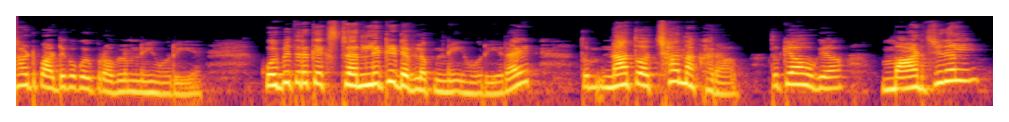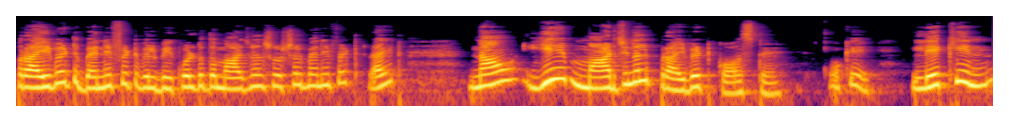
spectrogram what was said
थर्ड पार्टी को कोई प्रॉब्लम नहीं हो रही है कोई भी तरह की एक्सटर्नलिटी डेवलप नहीं हो रही है राइट तो ना तो अच्छा ना खराब। तो क्या हो गया? Marginal private benefit will be equal to the marginal social benefit right now ये मार्जिनल प्राइवेट कॉस्ट है ओके okay? लेकिन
